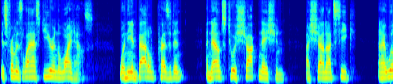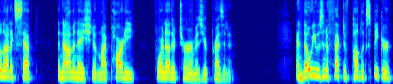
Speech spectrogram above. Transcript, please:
is from his last year in the White House, when the embattled president announced to a shocked nation, I shall not seek and I will not accept the nomination of my party for another term as your president. And though he was an effective public speaker,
